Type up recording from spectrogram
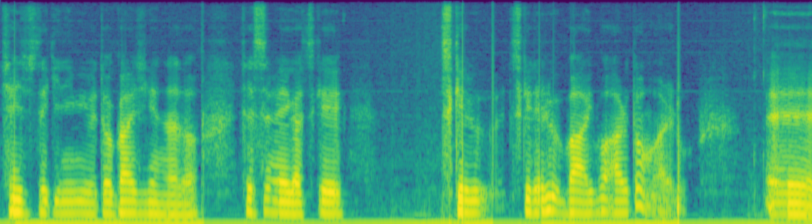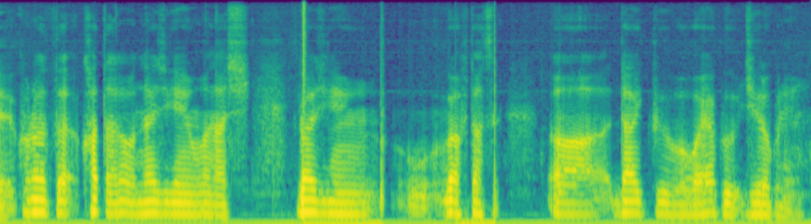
戦術的に見ると外次元など説明がつけ、つける、つけれる場合もあると思われる。えー、この方の内次元はなし、外次元が2つ。あ大空母は約16年。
